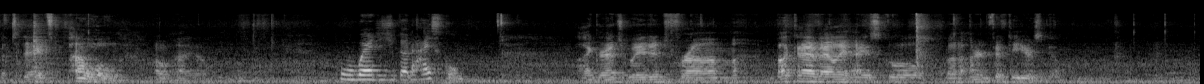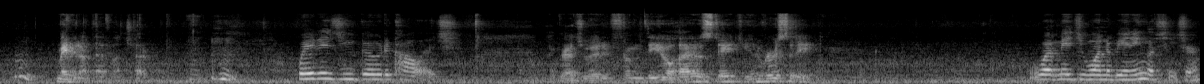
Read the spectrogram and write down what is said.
but today it's Powell, Ohio. Where did you go to high school? I graduated from Buckeye Valley High School about 150 years ago. Maybe not that much, I don't know. Where did you go to college? I graduated from The Ohio State University. What made you want to be an English teacher?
